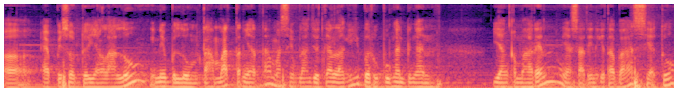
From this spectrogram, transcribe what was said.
uh, episode yang lalu ini belum tamat ternyata masih melanjutkan lagi berhubungan dengan yang kemarin yang saat ini kita bahas yaitu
